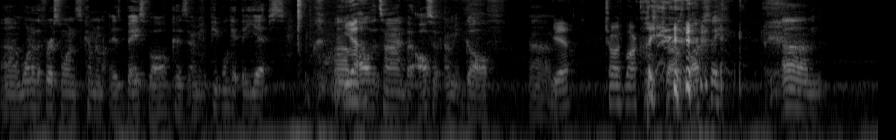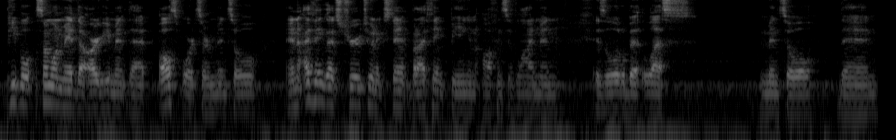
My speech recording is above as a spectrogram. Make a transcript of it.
um, one of the first ones coming to mind is baseball because I mean people get the yips um, Yeah. all the time, but also I mean golf. Um, Yeah, Charles Barkley. Charles Barkley. people, someone made the argument that all sports are mental, and I think that's true to an extent. But I think being an offensive lineman is a little bit less mental than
